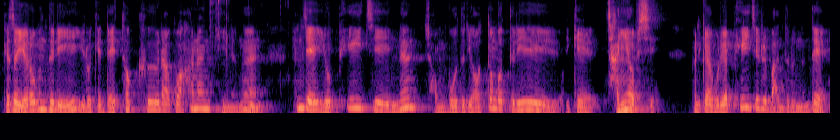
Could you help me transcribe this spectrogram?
그래서 여러분들이 이렇게 네트워크라고 하는 기능은 현재 이 페이지에 있는 정보들이 어떤 것들이 이렇게 장애 없이 그러니까 우리가 페이지를 만들었는데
